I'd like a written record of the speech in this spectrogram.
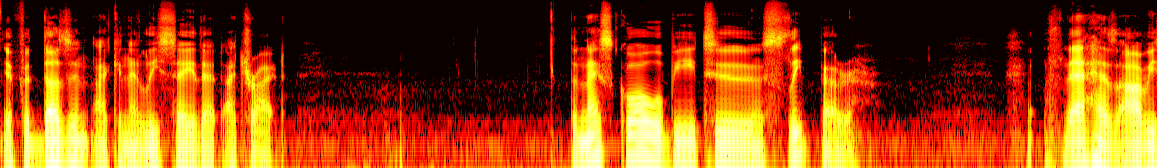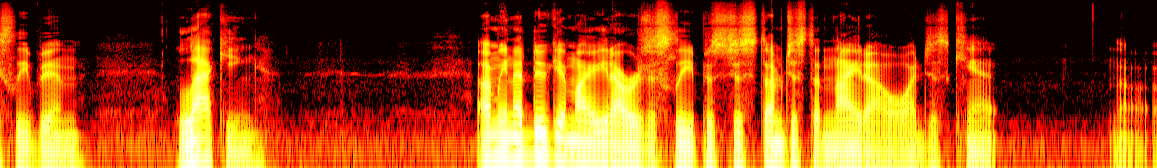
If it doesn't, I can at least say that I tried. The next goal will be to sleep better. that has obviously been lacking. I mean, I do get my eight hours of sleep. It's just, I'm just a night owl. I just can't. Uh,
